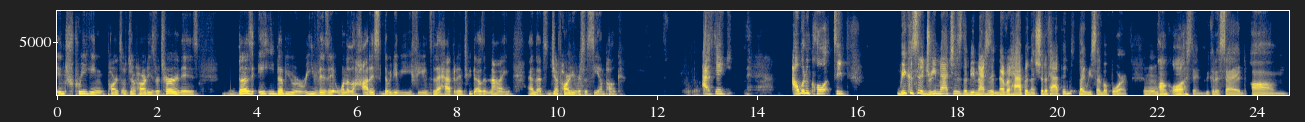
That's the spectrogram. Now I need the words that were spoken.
intriguing parts of Jeff Hardy's return is does AEW revisit one of the hottest WWE feuds that happened in 2009, and that's Jeff Hardy versus CM Punk? I think I wouldn't call it. See, we consider dream matches to be matches that never happened that should have happened. Like we said before, Mhm. Punk Austin. We could have said, um,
